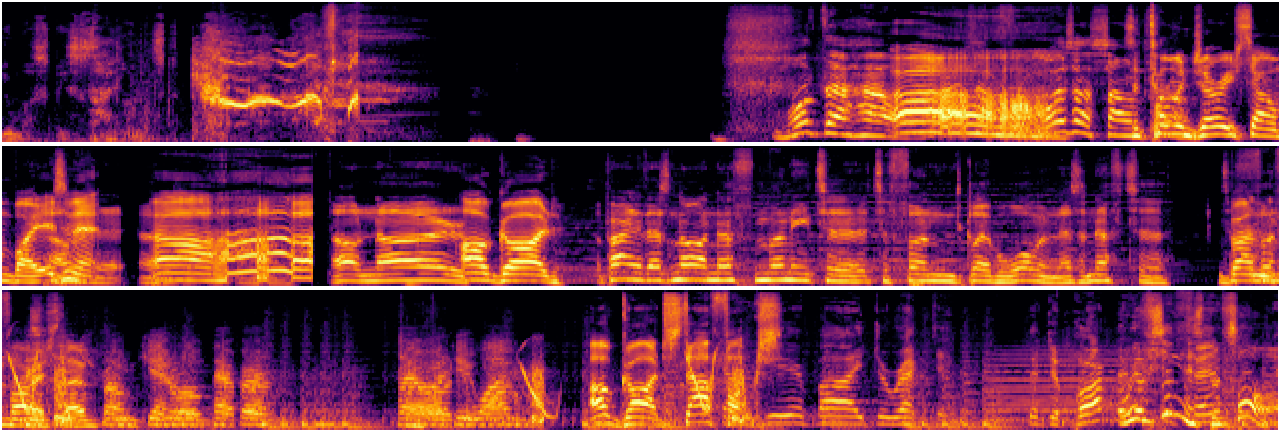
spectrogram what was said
You must be silenced. What the hell? Ah. Why does that sound? It's a Tom from? and Jerry soundbite, isn't is it? it? Oh. Ah. Oh no! Oh God. Apparently, there's not enough money to, to fund global warming. There's enough to, to Burn the forest, though. From General Pepper, priority one. Oh God, Star Fox. hereby directing the Department We've of seen this before.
